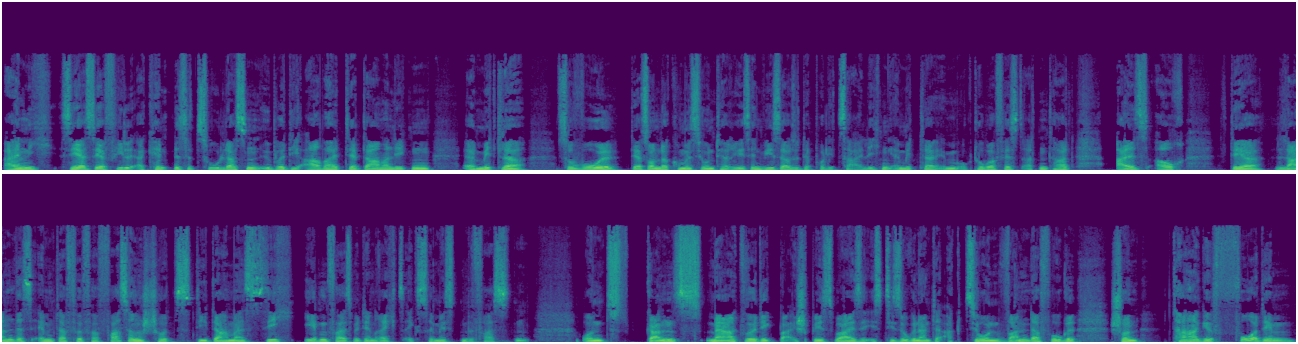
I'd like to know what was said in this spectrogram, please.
eigentlich sehr, sehr viele Erkenntnisse zulassen über die Arbeit der damaligen Ermittler, sowohl der Sonderkommission Theresienwiese, also der polizeilichen Ermittler im Oktoberfestattentat, als auch der Landesämter für Verfassungsschutz, die damals sich ebenfalls mit den Rechtsextremisten befassten. Und ganz merkwürdig beispielsweise ist die sogenannte Aktion Wandervogel schon Tage vor dem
